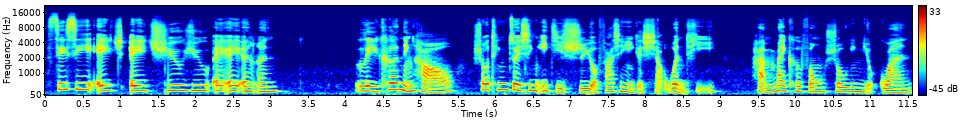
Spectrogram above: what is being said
C C H H U U A A N N，理科您好，收听最新一集时有发现一个小问题，和麦克风收音有关，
